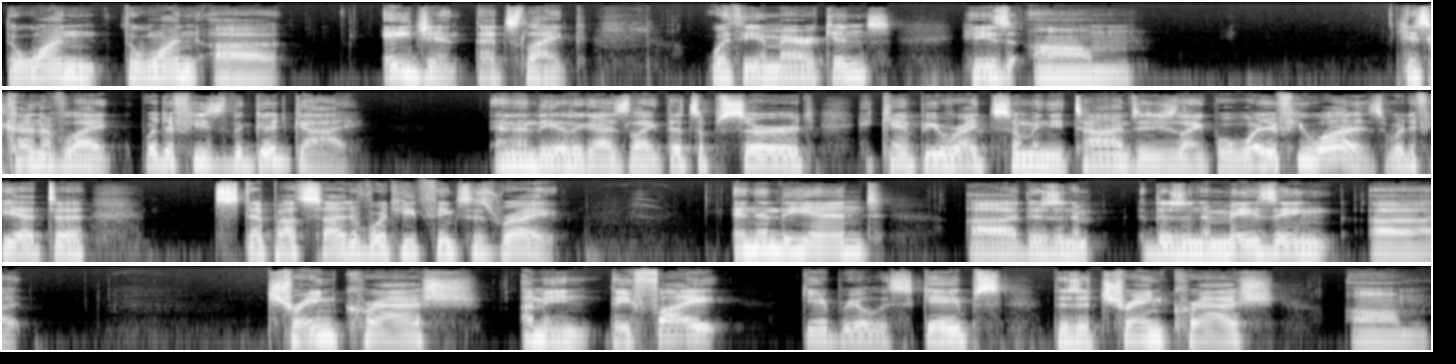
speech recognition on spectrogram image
the one the one uh, agent that's like with the Americans, he's um he's kind of like, what if he's the good guy? And then the other guy's like, that's absurd. He can't be right so many times. And he's like, well, what if he was? What if he had to step outside of what he thinks is right? And in the end, uh, there's an there's an amazing uh, train crash. I mean, they fight. Gabriel escapes. There's a train crash. Um,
